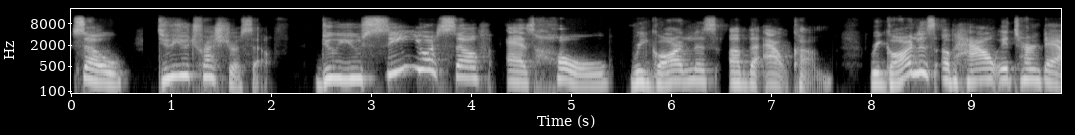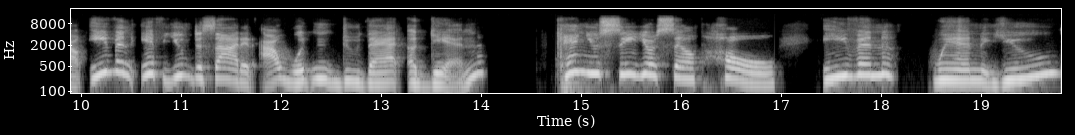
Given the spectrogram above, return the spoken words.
So, do you trust yourself? Do you see yourself as whole regardless of the outcome? Regardless of how it turned out, even if you've decided I wouldn't do that again, can you see yourself whole even when you,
